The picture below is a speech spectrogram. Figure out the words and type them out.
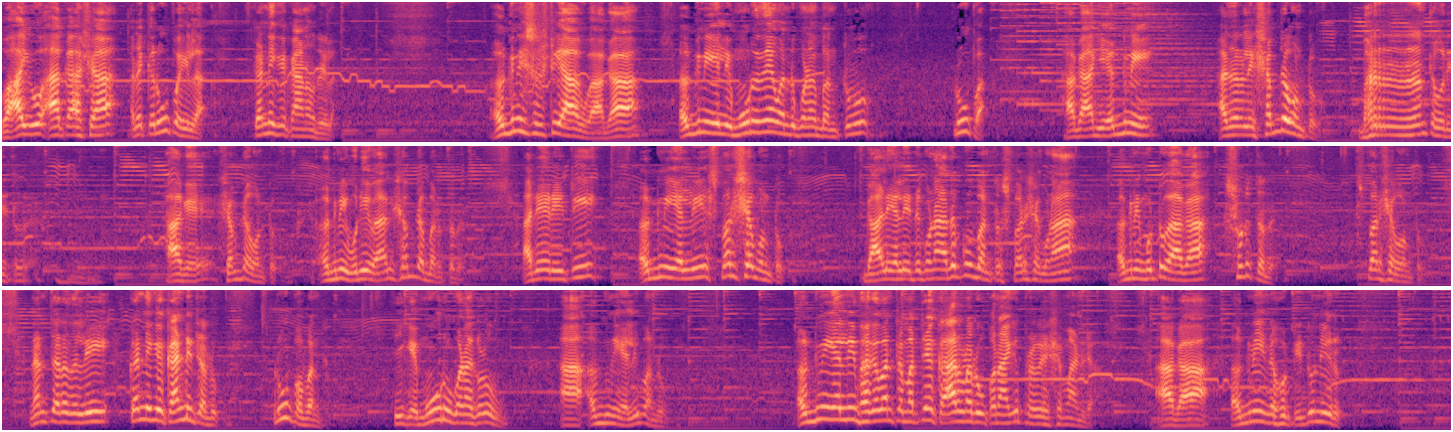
ವಾಯು, ಆಕಾಶ, ಅದಕ್ಕೆ ರೂಪ ಇಲ್ಲ. ಕಣ್ಣಿಗೆ ಕಾಣೋದಿಲ್ಲ ಅಗ್ನಿ ಸೃಷ್ಟಿಯಾಗುವಾಗ ಅಗ್ನಿಯಲ್ಲಿ ಮೂರನೇ ಒಂದು ಗುಣ ಬಂತು ರೂಪ. ಹಾಗಾಗಿ ಅಗ್ನಿ ಅದರಲ್ಲಿ ಶಬ್ದ ಉಂಟು. ಭರ್ರ ಅಂತ ಉರಿತದೆ ಹಾಗೆ ಶಬ್ದ ಉಂಟು. ಅಗ್ನಿ ಉರಿಯುವಾಗ ಶಬ್ದ ಬರ್ತದೆ ಅದೇ ರೀತಿ ಅಗ್ನಿಯಲ್ಲಿ ಸ್ಪರ್ಶ ಉಂಟು ಗಾಳಿಯಲ್ಲಿ ಇದು ಗುಣ ಅದಕ್ಕೂ ಬಂತು. ಸ್ಪರ್ಶ ಗುಣ ಅಗ್ನಿ ಮುಟ್ಟುವಾಗ ಸುಡುತ್ತದೆ. ಸ್ಪರ್ಶ ಉಂಟು ನಂತರದಲ್ಲಿ ಕಣ್ಣಿಗೆ ಕಂಡಿತದು. ರೂಪ ಬಂತು. ಹೀಗೆ ಮೂರು ಗುಣಗಳು ಆ ಅಗ್ನಿಯಲ್ಲಿ ಬಂದವು. ಅಗ್ನಿಯಲ್ಲಿ ಭಗವಂತ ಮತ್ತೆ ಕಾರಣರೂಪನಾಗಿ ಪ್ರವೇಶ ಮಾಡಿದ. ಆಗ ಅಗ್ನಿಯಿಂದ ಹುಟ್ಟಿದ್ದು ನೀರು.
